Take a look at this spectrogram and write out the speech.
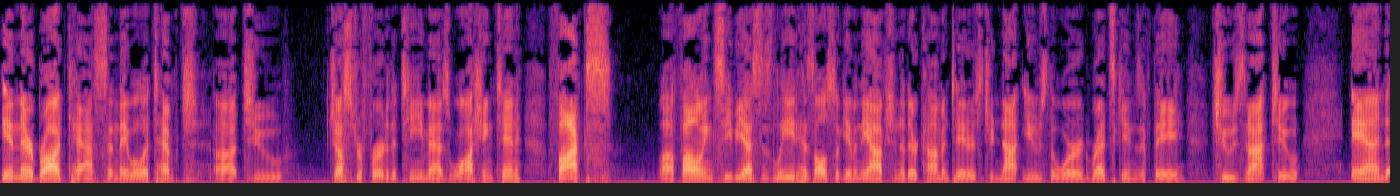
in their broadcasts and they will attempt uh, to just refer to the team as Washington. Fox, uh, following CBS's lead, has also given the option to their commentators to not use the word Redskins if they choose not to. And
